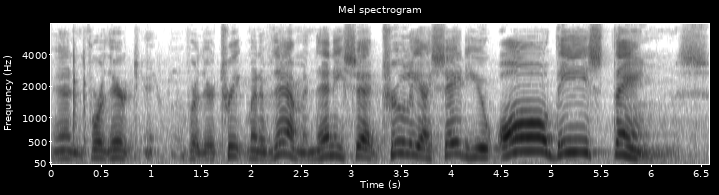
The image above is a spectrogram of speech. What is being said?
And for their for their treatment of them. And then he said, Truly I say to you, all these things,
